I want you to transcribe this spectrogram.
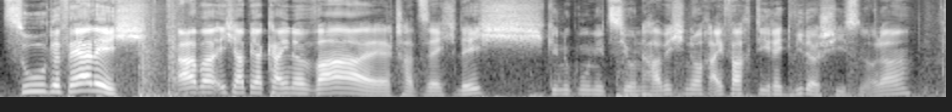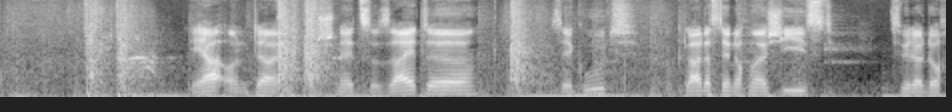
zu gefährlich. Aber ich habe ja keine Wahl, tatsächlich. Genug Munition habe ich noch. Einfach direkt wieder schießen, oder? Ja, und dann schnell zur Seite. Sehr gut. Klar, dass der nochmal schießt. Jetzt will er doch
